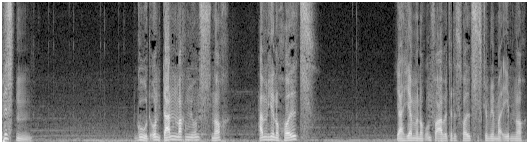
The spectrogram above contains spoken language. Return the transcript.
Pisten. Gut, und dann machen wir uns noch... Haben wir hier noch Holz? Ja, hier haben wir noch unverarbeitetes Holz. Das können wir mal eben noch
